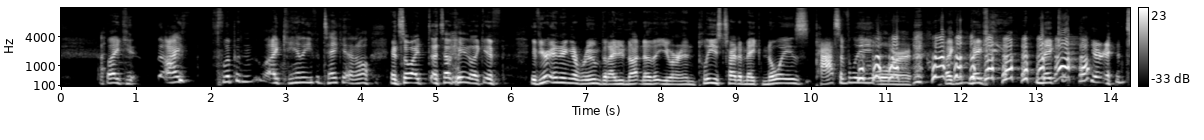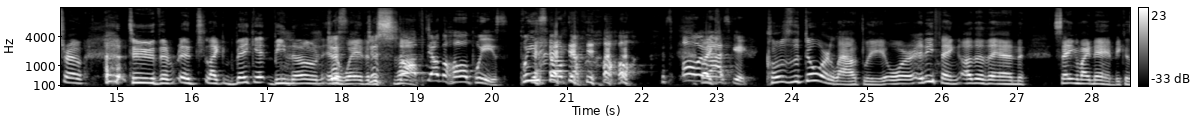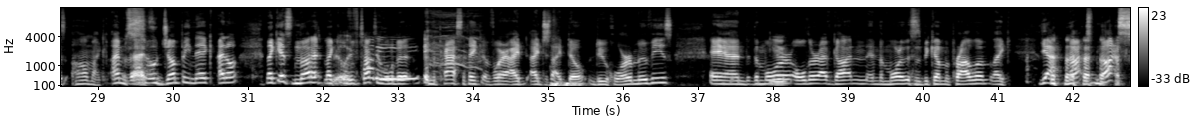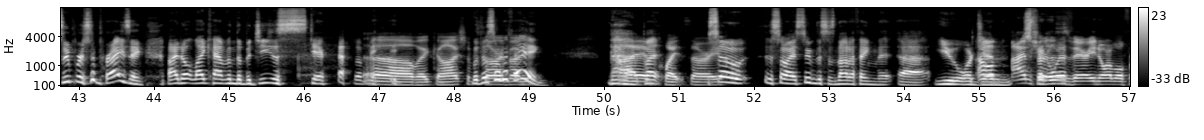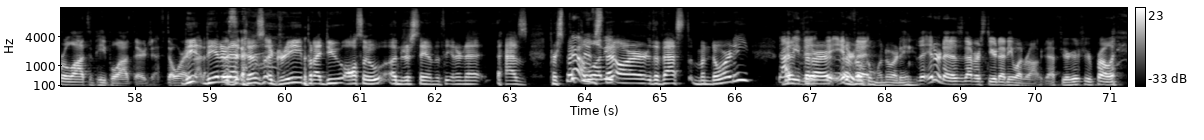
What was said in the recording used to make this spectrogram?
like I flipping, I can't even take it at all, and so I, I tell Katie like if if you're entering a room that I do not know that you are in, please try to make noise passively or like make make your intro to the like make it be known in Just, a way that is just stop down the hall, please. Please stop down the hall. That's all I'm Like- asking. Close the door loudly or anything other than saying my name because oh my god, I'm That's- so jumpy, Nick. I don't like it's not a, like Really we've talked a little bit in the past. I think of where I I just I don't do horror movies. And the more You- older I've gotten, and the more this has become a problem, like, yeah, not not super surprising. I don't like having the bejesus scared out of me Oh my gosh. I'm with this sorry, sort of buddy. thing. I'm but quite sorry. so, so I assume this is not a thing that uh, you or Jen Um, I'm sure this with. is very normal for lots of people out there, Jeff. Don't worry the, the internet does agree, but I do also understand that the internet has perspectives Yeah, well, I mean- that are the vast minority I that, mean, that are the a vocal minority. the internet has never steered anyone wrong, Jeff. You're, you're probably.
